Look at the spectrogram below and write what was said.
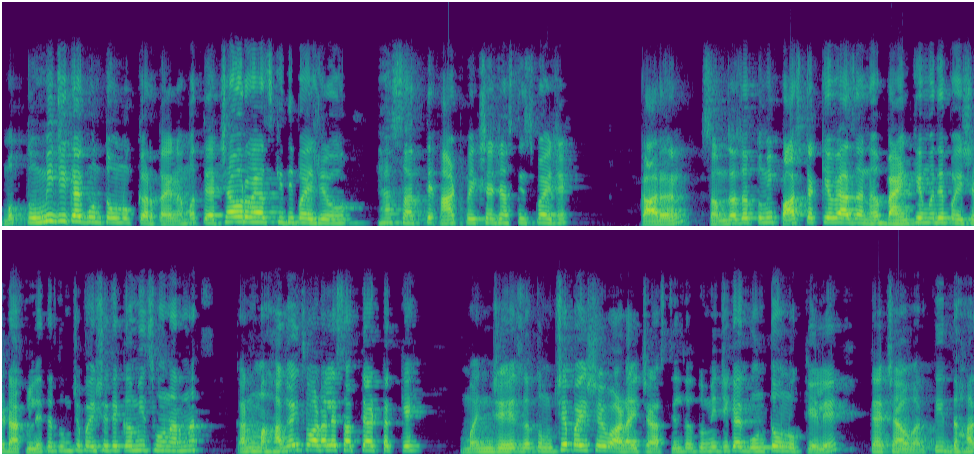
मग तुम्ही जी काय गुंतवणूक करताय ना मग त्याच्यावर व्याज किती पाहिजे हो? ह्या सात ते आठपेक्षा जास्तीच पाहिजे. कारण समजा जर तुम्ही पाच टक्के व्याजानं बँकेमध्ये पैसे टाकले तर तुमचे पैसे ते कमीच होणार ना? कारण महागाईच वाढाले सात ते आठ टक्के. म्हणजे जर तुमचे पैसे वाढायचे असतील तर तुम्ही जी काय गुंतवणूक केले त्याच्यावरती दहा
